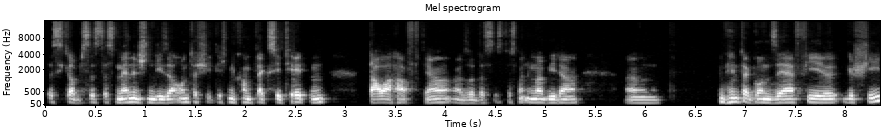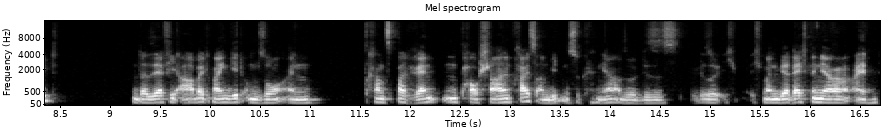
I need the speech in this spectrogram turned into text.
ich glaube, das ist das Managen dieser unterschiedlichen Komplexitäten dauerhaft, ja. Also das ist, dass man immer wieder ähm, im Hintergrund sehr viel geschieht und da sehr viel Arbeit reingeht, um so einen transparenten, pauschalen Preis anbieten zu können. Ja, also dieses, also ich, ich meine, wir rechnen ja ein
